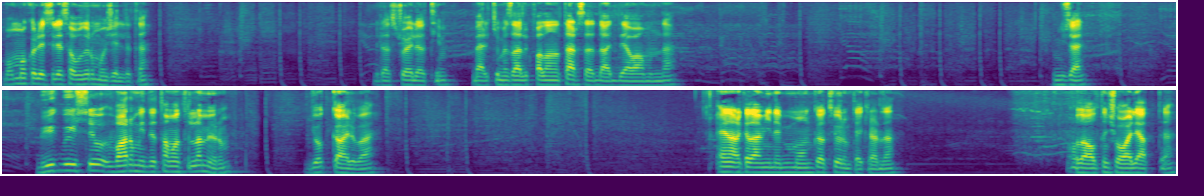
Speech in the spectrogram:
Bomba kulesiyle savunurum o celleti. Biraz şöyle atayım. Belki mezarlık falan atarsa daha devamında. Güzel. Büyük büyüsü var mıydı tam hatırlamıyorum. Yok galiba. En arkadan yine bir monk atıyorum tekrardan. O da altın şövalye attı.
